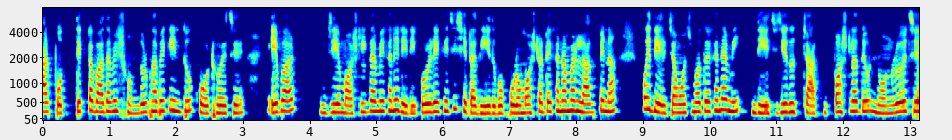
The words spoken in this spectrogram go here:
আর প্রত্যেকটা বাদামে সুন্দরভাবে কিন্তু কোট হয়েছে। এবার যে মশলাটা আমি এখানে রেডি করে রেখেছি সেটা দিয়ে দেবো। পুরো মশলাটা এখানে আমার লাগবে না। ওই দেড় চামচ মতো এখানে আমি দিয়েছি। যেহেতু চাট মশলাতেও নুন রয়েছে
